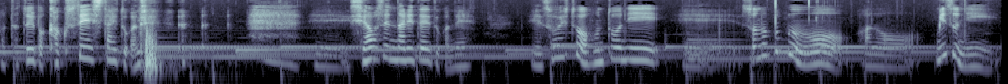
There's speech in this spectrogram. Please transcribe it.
まあ、例えば覚醒したいとかね、えー、幸せになりたいとかね、えー、そういう人は本当に、えー、その部分をあの見ずに、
